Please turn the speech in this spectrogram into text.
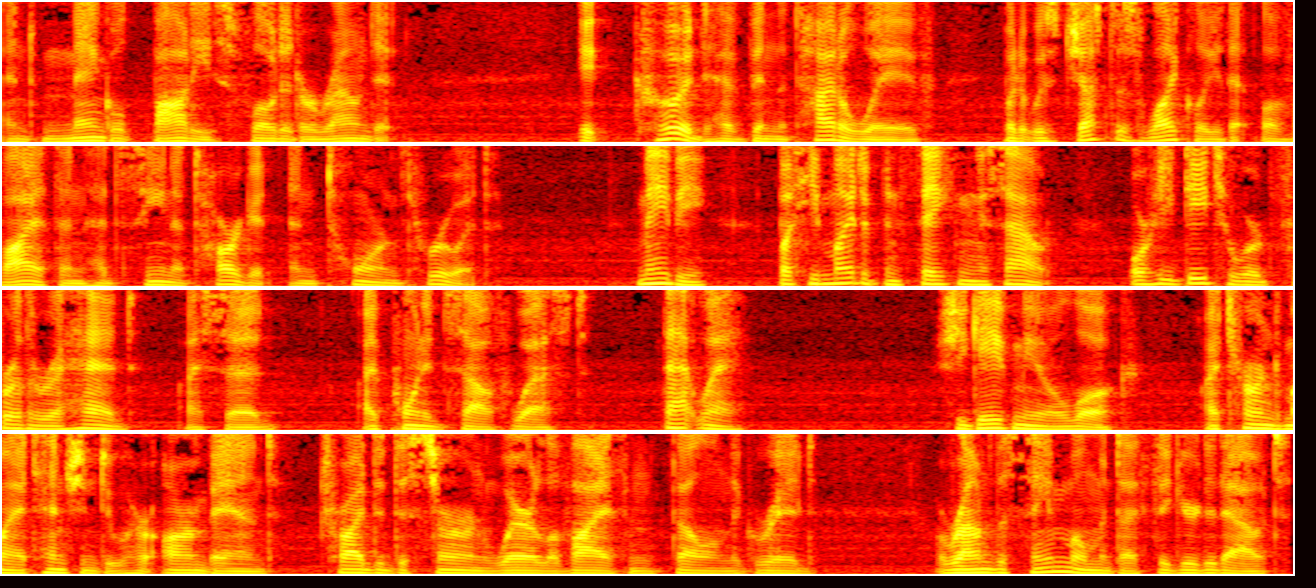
and mangled bodies floated around it. It could have been the tidal wave, but it was just as likely that Leviathan had seen a target and torn through it. Maybe, but he might have been faking us out, or he detoured further ahead, I said. I pointed southwest. That way. She gave me a look. I turned my attention to her armband, tried to discern where Leviathan fell on the grid. Around the same moment I figured it out,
